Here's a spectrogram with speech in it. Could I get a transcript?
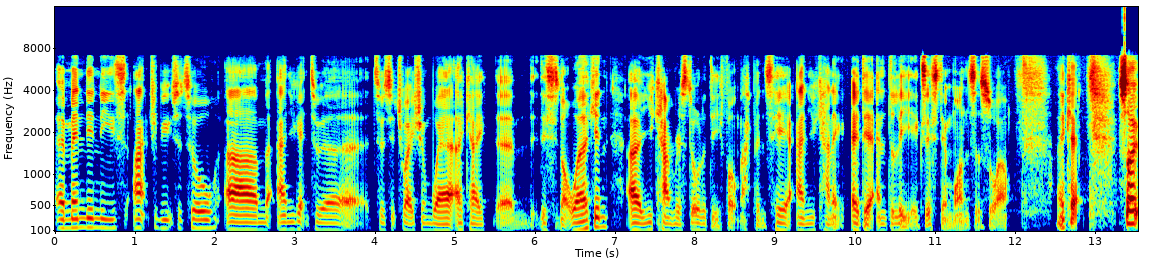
amending these attributes at all um, and you get into a to a situation where okay um, this is not working uh, you can restore the default mappings here and you can edit and delete existing ones as well. Okay so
